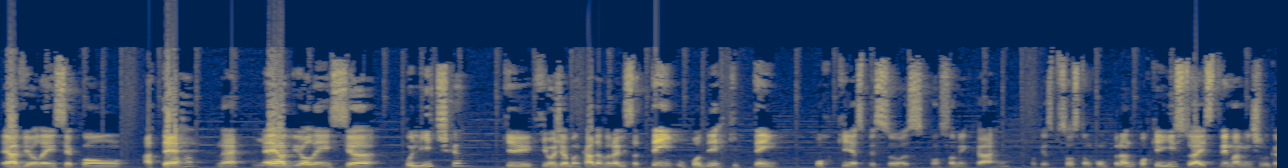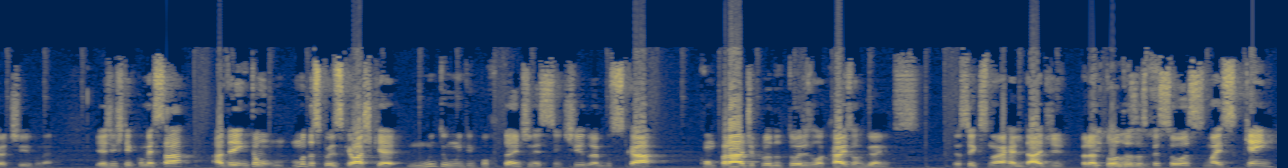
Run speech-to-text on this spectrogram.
É a violência com a terra, né? É a violência política que, que hoje a bancada ruralista tem o poder que tem porque as pessoas consomem carne, porque as pessoas estão comprando, porque isso é extremamente lucrativo, né? E a gente tem que começar a ver. Então, uma das coisas que eu acho que é muito, muito importante nesse sentido é buscar comprar de produtores locais orgânicos. Eu sei que isso não é a realidade para todas todos. as pessoas, mas quem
